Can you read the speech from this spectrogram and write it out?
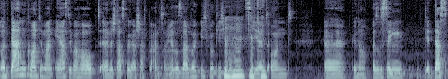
Und dann konnte man erst überhaupt äh, eine Staatsbürgerschaft beantragen. Also es war wirklich, wirklich mhm, kompliziert okay. und äh, genau. Also deswegen, das,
